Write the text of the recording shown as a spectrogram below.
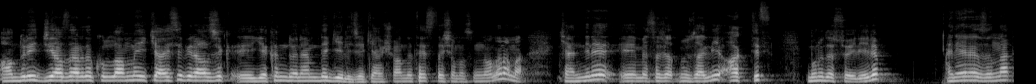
Android cihazlarda kullanma hikayesi birazcık e, yakın dönemde gelecek. Yani şu anda test aşamasında olan ama kendine e, mesaj atma özelliği aktif. Bunu da söyleyelim. Hani en azından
